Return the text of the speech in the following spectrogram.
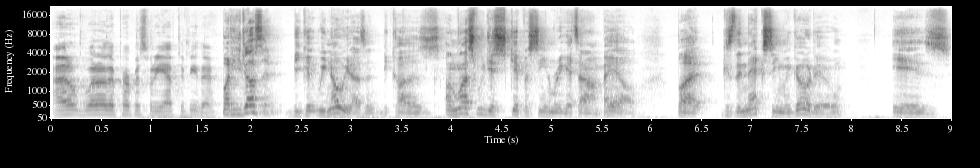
I don't. What other purpose would he have to be there? But he doesn't because we know he doesn't because unless we just skip a scene where he gets out on bail. But because the next scene we go to is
